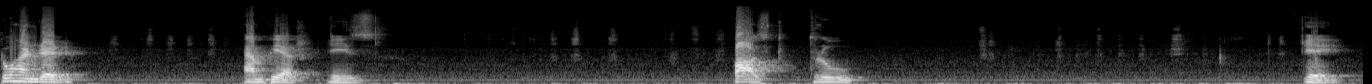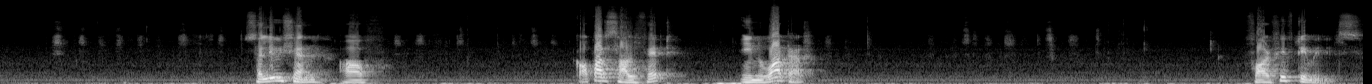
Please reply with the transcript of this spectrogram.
200 ampere is passed through a solution of copper sulfate in water for 50 minutes.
